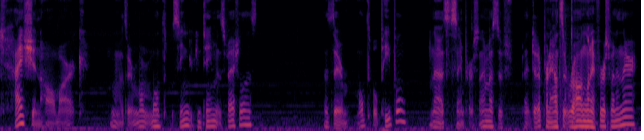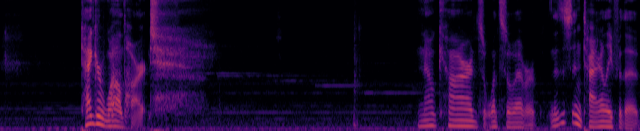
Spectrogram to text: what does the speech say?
Tyshan Hallmark. Hmm, was there multiple senior containment specialists? Was there multiple people? No, it's the same person. I must have... Did I pronounce it wrong when I first went in there? Tiger Wildheart. No cards whatsoever. Is this entirely for the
